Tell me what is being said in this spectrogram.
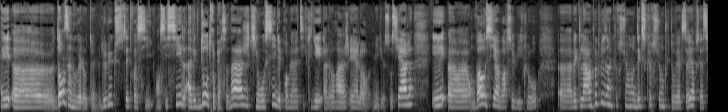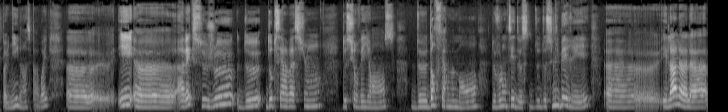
et euh, dans un nouvel hôtel de luxe, cette fois-ci en Sicile, avec d'autres personnages qui ont aussi des problématiques liées à leur âge et à leur milieu social. Et euh, on va aussi avoir ce huis clos, euh, avec là un peu plus d'incursion, d'excursion plutôt vers l'extérieur, parce que là c'est pas une île, hein, c'est pas Hawaï. Et avec ce jeu de d'observation, de surveillance, d'enfermement, de, volonté de, de, se libérer. Euh, et là, la,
